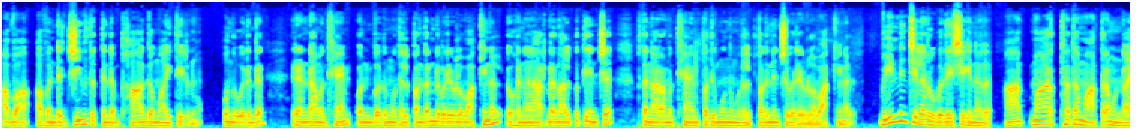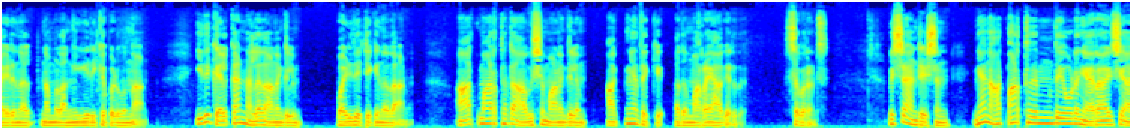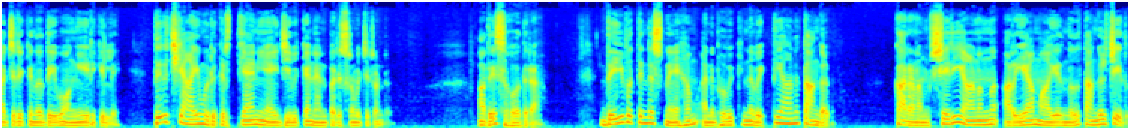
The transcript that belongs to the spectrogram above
അവ അവന്റെ ജീവിതത്തിന്റെ ഭാഗമായിത്തീരുന്നു. ഒന്ന് വരുന്നൻ രണ്ടാം അധ്യായം ഒൻപത് മുതൽ പന്ത്രണ്ട് വരെയുള്ള വാക്യങ്ങൾ യോഹനാൻ ആറിന്റെ നാൽപ്പത്തിയഞ്ച് പതിനാറാം അധ്യായം പതിമൂന്ന് മുതൽ പതിനഞ്ച് വരെയുള്ള വാക്യങ്ങൾ. വീണ്ടും ചിലർ ഉപദേശിക്കുന്നത് ആത്മാർത്ഥത മാത്രമുണ്ടായിരുന്നാൽ നമ്മൾ അംഗീകരിക്കപ്പെടുമെന്നാണ്. ഇത് കേൾക്കാൻ നല്ലതാണെങ്കിലും വഴിതെറ്റിക്കുന്നതാണ്. ആത്മാർത്ഥത ആവശ്യമാണെങ്കിലും അജ്ഞതയ്ക്ക് അത് മറയാകരുത്. സെവറൻസ്. മിസ്റ്റർ ആൻഡേഴ്സൺ ഞാൻ ആത്മാർത്ഥതയോടെ ഞായറാഴ്ച ആചരിക്കുന്നത് ദൈവം അംഗീകരിക്കില്ലേ? തീർച്ചയായും ഒരു ക്രിസ്ത്യാനിയായി ജീവിക്കാൻ ഞാൻ പരിശ്രമിച്ചിട്ടുണ്ട്. അതെ സഹോദര ദൈവത്തിന്റെ സ്നേഹം അനുഭവിക്കുന്ന വ്യക്തിയാണ് താങ്കൾ. കാരണം ശരിയാണെന്ന് അറിയാമായിരുന്നത് താങ്കൾ ചെയ്തു.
